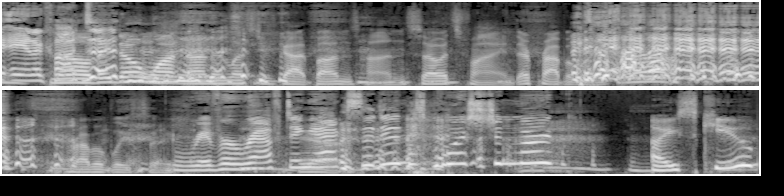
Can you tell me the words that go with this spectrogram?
Anaconda. they don't want none unless you've got buns, hun. So it's fine. They're probably probably safe. River rafting accident question mark. Ice Cube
